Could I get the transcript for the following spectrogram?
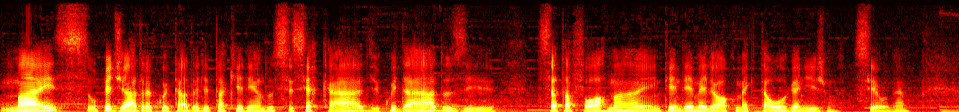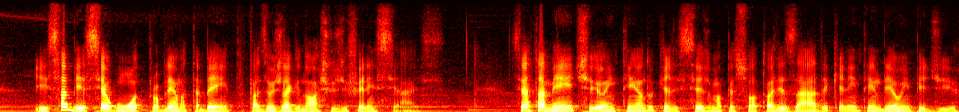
Mas o pediatra, coitado, ele está querendo se cercar de cuidados e, de certa forma, entender melhor como é que está o organismo seu, né? E saber se há algum outro problema também, fazer os diagnósticos diferenciais. Certamente eu entendo que ele seja uma pessoa atualizada e que ele entendeu impedir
